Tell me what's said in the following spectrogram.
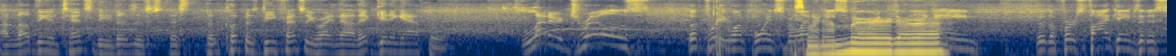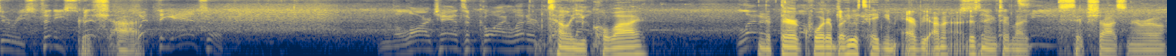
I love the intensity. The, this, this, the Clippers defensively right now, they're getting after it. Leonard drills the three one points for That's Leonard. when I He a murder. game Through the first five games of this series, Finney Smith shot. with the answer. In the large hands of Kawhi Leonard. I'm telling you, Kawhi in the third quarter, but he was taking every. I mean, this nigga took like six shots in a row.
